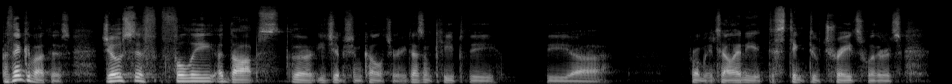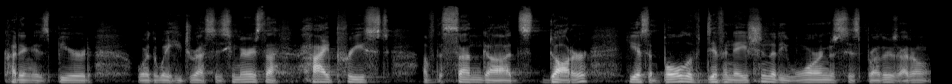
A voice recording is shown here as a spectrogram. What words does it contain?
But think about this Joseph fully adopts the Egyptian culture. He doesn't keep the, the uh, from what we can tell, any distinctive traits, whether it's cutting his beard or the way he dresses. He marries the high priest of the sun god's daughter. He has a bowl of divination that he warns his brothers. I don't,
